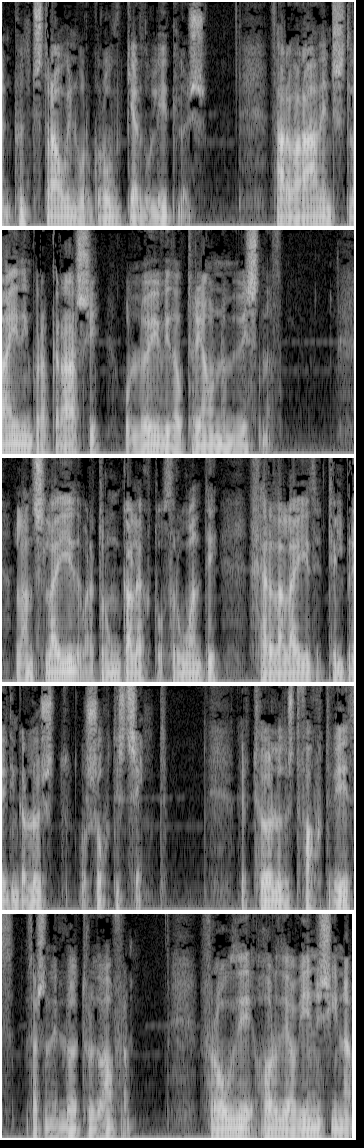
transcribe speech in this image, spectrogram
en puntstráin voru grófgerð og litlaus. Þar var aðeins slæðingur af grasi og laufið á trjánum vissnað. Landslægið var drungalegt og þrúandi, ferðalægið tilbreytingarlaust og sóttist seint. Þeir töluðust fátt við þar sem þeir lötruðu áfram. Fróði horði á vini sína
